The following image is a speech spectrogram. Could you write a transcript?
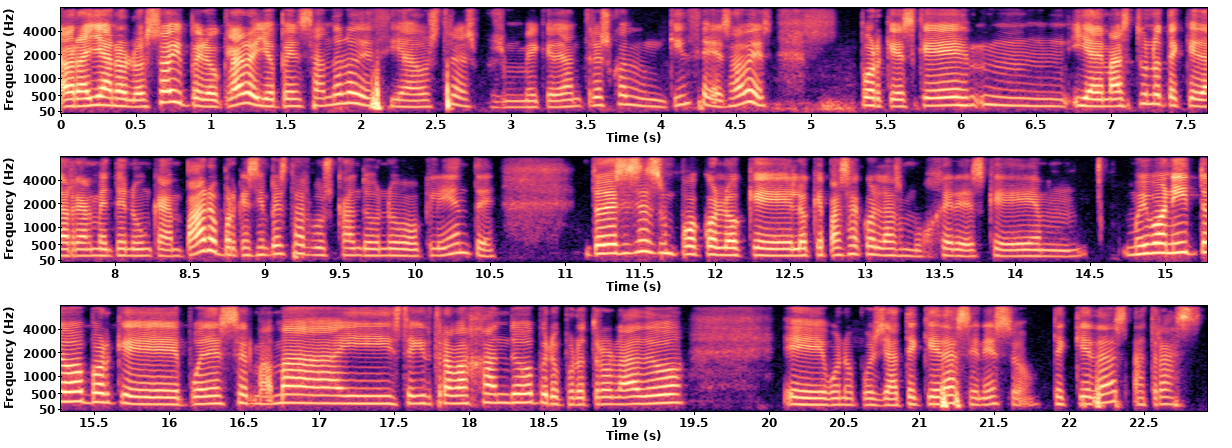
ahora ya no lo soy, pero claro, yo pensándolo decía, ostras, pues me quedan 3 con 15, ¿sabes? Porque es que, mm, y además tú no te quedas realmente nunca en paro, porque siempre estás buscando un nuevo cliente. Entonces, eso es un poco lo que, lo que pasa con las mujeres, que mm, muy bonito porque puedes ser mamá y seguir trabajando, pero por otro lado, eh, bueno, pues ya te quedas en eso, te quedas atrás.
